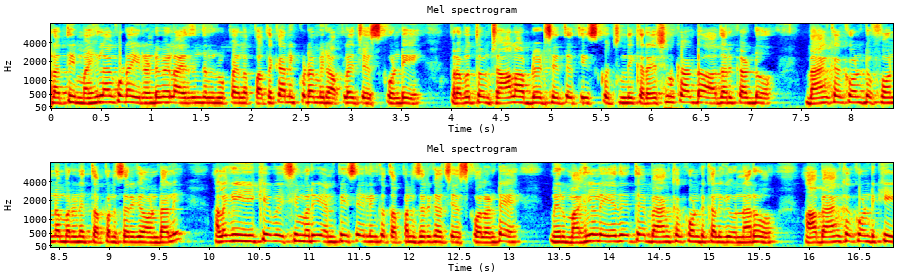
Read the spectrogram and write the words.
ప్రతి మహిళ కూడా ఈ రెండు వేల ఐదు వందల రూపాయల పథకానికి కూడా మీరు అప్లై చేసుకోండి. ప్రభుత్వం చాలా అప్డేట్స్ అయితే తీసుకొచ్చింది. ఇక ration card Aadhaar card bank account phone number అనేది తప్పనిసరిగా ఉండాలి. అలాగే ఈకేవైసీ మరియు ఎన్పిసిఐ లింక్ తప్పనిసరిగా చేసుకోవాలంటే మీరు మహిళలు ఏదైతే బ్యాంక్ అకౌంట్ కలిగి ఉన్నారో ఆ బ్యాంక్ అకౌంట్కి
